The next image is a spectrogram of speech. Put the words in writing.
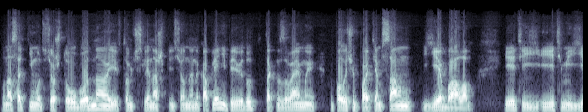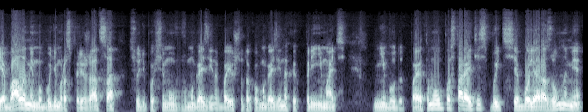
У нас отнимут все, что угодно, и в том числе наши пенсионные накопления переведут так называемые, мы получим по тем самым Е-баллам. И, эти, и этими Е-баллами мы будем распоряжаться, судя по всему, в магазинах. Боюсь, что только в магазинах их принимать не будут. Поэтому постарайтесь быть более разумными,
